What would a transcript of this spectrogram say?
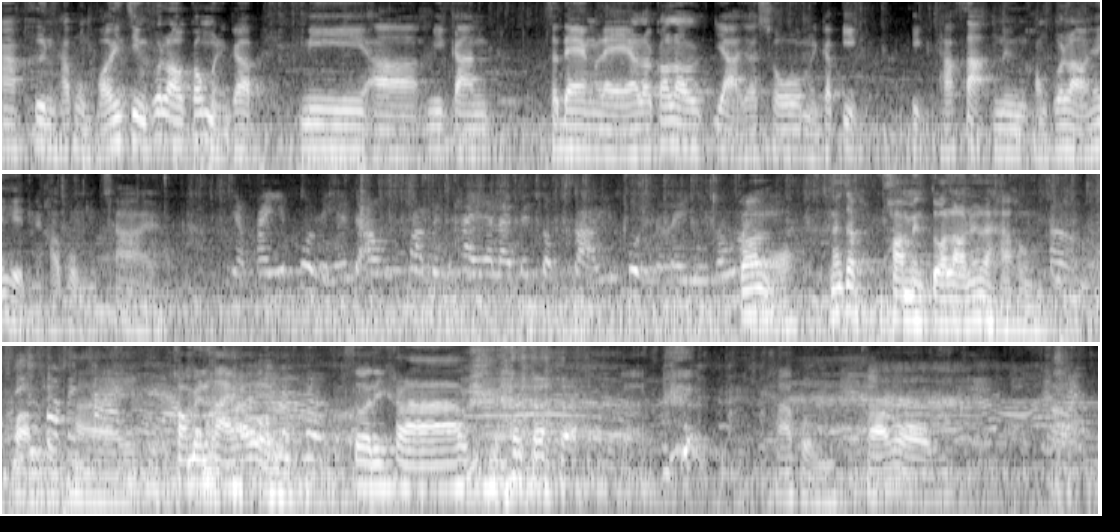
มากขึ้นครับผมเพราะจริงๆพวกเราก็เหมือนกับมีอ่ามีการแสดงแล้ว แล้วก็เราอยากจะโชว์เหมือนกับอีกอีกทักษะหนึ่งของพวกเราให้เห็นนะครับผมใช่ครับ อย่างไปญี่ปุ่นอย่างเงี้ยจะเอาความเป็นไทยอะไรเป็นตบสาวญี่ปุ่นอะไรอย่างงี้บ้างไหมก็น่าจะความเป็นตัวเรานี่แหละครับผมเออความเป็นไทย ความเป็นไทยครับผม สวัสดีครับ ครับผม ครับผมเดี๋ยว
